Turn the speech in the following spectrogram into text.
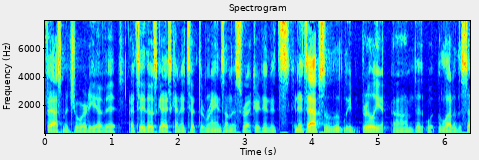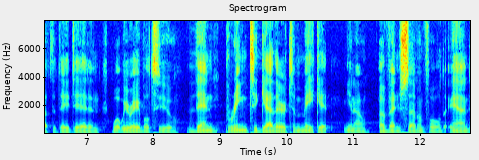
vast majority of it, I'd say those guys kind of took the reins on this record, and it's and it's absolutely brilliant. Um, the, what, a lot of the stuff that they did and what we were able to then bring together to make it you know, Avenged Sevenfold, and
